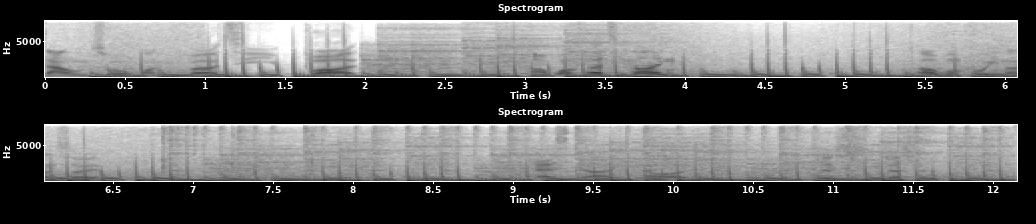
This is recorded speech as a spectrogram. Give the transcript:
down to a 130, but uh, 139. Uh, 149, sorry. S guy, you know what? Just, just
